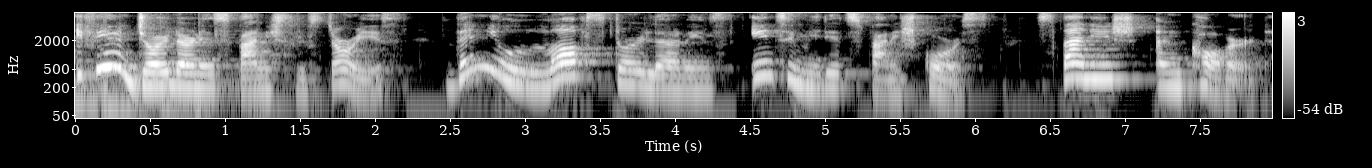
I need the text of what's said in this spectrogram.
If you enjoy learning Spanish through stories, then you'll love Story Learning's intermediate Spanish course, Spanish Uncovered.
